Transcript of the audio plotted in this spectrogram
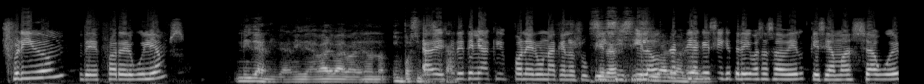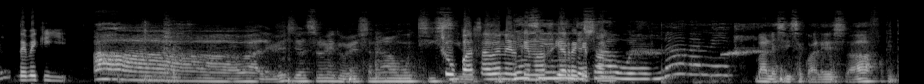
Freedom de Pharrell Williams. Ni idea, ni idea, ni idea. Vale, vale, vale. No, no. Imposible. A ver, sacar. que te tenía que poner una que no supieras. sí, sí, y la sí, otra vale, creía vale. que sí que te la ibas a saber, que se llama Shower de Becky G. Ah, vale, ves, ya sabía que me sonaba muchísimo. Su pasado en el que no hacía reggaetón. Vale, sí sé cuál es. Ah, fuck it.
